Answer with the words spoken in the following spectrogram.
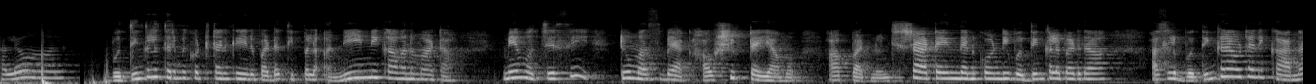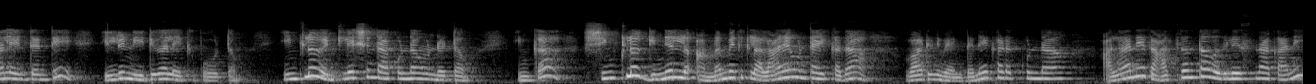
హలో ఆల్. బొద్దింకలు తరిమి కొట్టడానికి నేను పడ్డ తిప్పలు అన్నీ ఇన్ని కావన్నమాట. మేము వచ్చేసి two months back house shift అయ్యాము. అప్పటి నుంచి స్టార్ట్ అయింది అనుకోండి బొద్దింకల పెడదా. అసలు బొద్దింకలు రావడానికి కారణాలు ఏంటంటే ఇల్లు నీట్గా లేకపోవటం ఇంట్లో వెంటిలేషన్ రాకుండా ఉండటం. ఇంకా షింక్లో గిన్నెల్లో అన్నం మెతుకులు అలానే ఉంటాయి కదా వాటిని వెంటనే కడగకుండా అలానే రాత్రంతా వదిలేసినా కానీ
